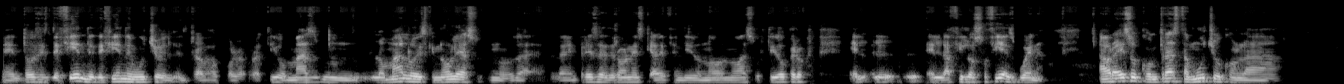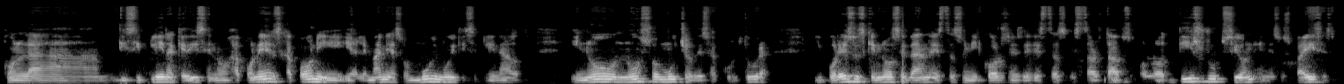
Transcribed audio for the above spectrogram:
Entonces defiende, defiende mucho el, trabajo colaborativo. Más mm, lo malo es que no le ha, la, empresa de drones que ha defendido no, no ha surtido, pero la filosofía es buena. Ahora eso contrasta mucho con la, con la disciplina que dicen, ¿no? Japonés, Japón y, Alemania son muy, muy disciplinados y no, no son mucho de esa cultura. Y por eso es que no se dan estas unicornios, estas startups o la disrupción en esos países.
